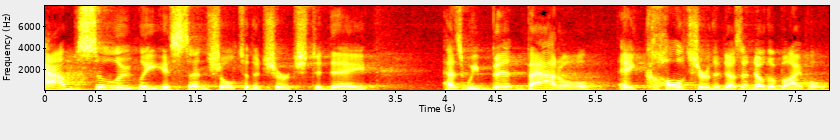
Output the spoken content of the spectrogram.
absolutely essential to the church today as we battle a culture that doesn't know the Bible,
